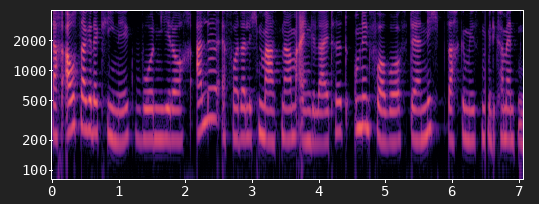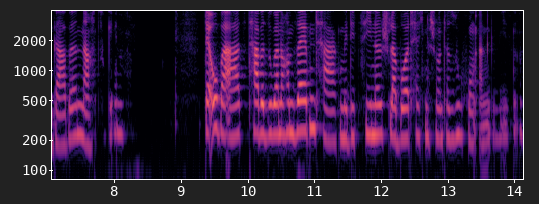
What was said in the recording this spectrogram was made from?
Nach Aussage der Klinik wurden jedoch alle erforderlichen Maßnahmen eingeleitet, um den Vorwurf der nicht sachgemäßen Medikamentengabe nachzugehen. Der Oberarzt habe sogar noch am selben Tag medizinisch-labortechnische Untersuchungen angewiesen.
